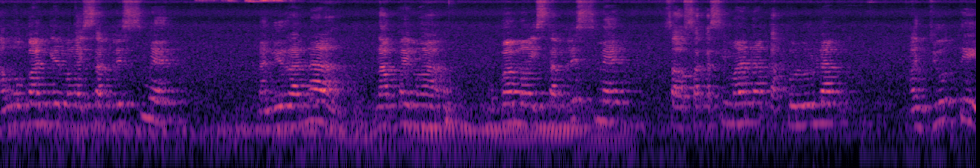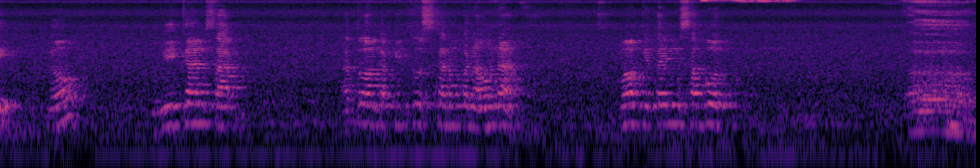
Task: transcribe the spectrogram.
Ang uban kay mga establishment, nanira na. Napay mga uban mga establishment, sa usa ka semana katululang ang duty, no? Gumikan sa ato ang kapitos karong panahon na. Mo kita yung sabot. Uh,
